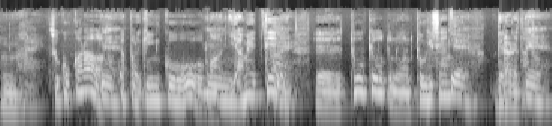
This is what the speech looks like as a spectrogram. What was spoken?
に。はい。そこから、ええ。やっぱり銀行を、まあ、うん。辞めて、はい。えー東京都の都議選ええ出られたと。ええ。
